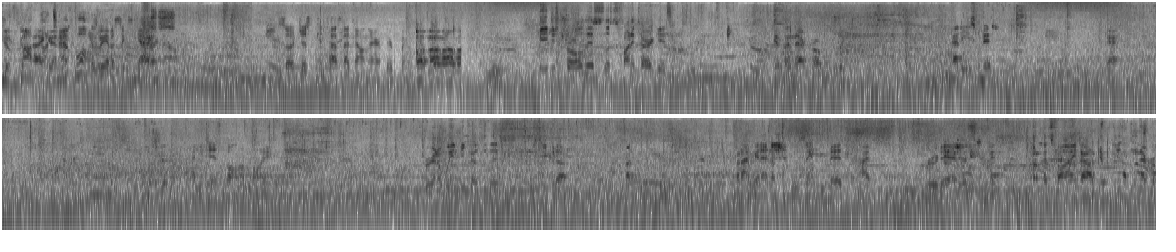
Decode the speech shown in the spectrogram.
You've got I the get it. temple. because we have a six cat right now. So just contest that down there if they're putting. Oh, no, no, no. Okay, just troll this. Let's find a target. Get the necro. Ellie's mid. Okay, I need to fall on point. We're gonna win because of this. Just keep it up. But I'm gonna end up losing mid. I'm rooted. Yeah, we're losing mid. That's fine. Down, get the necro.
